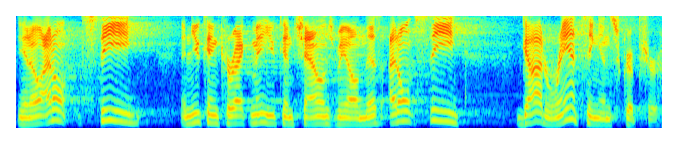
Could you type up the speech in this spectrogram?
You know, I don't see, and you can correct me, you can challenge me on this, I don't see God ranting in Scripture.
